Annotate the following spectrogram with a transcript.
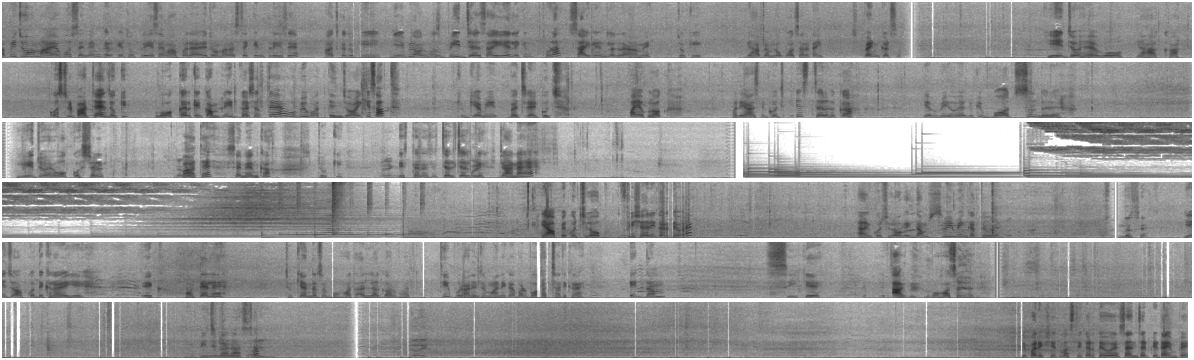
अभी जो हम आए वो सेनन करके जो प्लेस है वहाँ पर आए जो हमारा सेकंड प्लेस है आज का जो कि ये भी ऑलमोस्ट बीच जैसा ही है लेकिन थोड़ा साइलेंट लग रहा है हमें। जो कि यहाँ पे हम लोग बहुत सारा टाइम स्पेंड कर सकते ये जो है वो यहाँ का कोस्टल पाथ है जो कि वॉक करके कंप्लीट कर सकते हैं वो भी बहुत इन्जॉय के साथ। क्योंकि अभी बज रहा है कुछ फाइव ओ और यहाँ से कुछ इस तरह का ये व्यू है जो कि बहुत सुंदर है। ये जो है वो कोस्टल पाथ है। सनन का जो कि इस तरह से चल चल के जाना है। यहाँ पे कुछ लोग फिशरी करते हुए एंड कुछ लोग एकदम स्विमिंग करते हुए अंदर से? ये जो आपको दिख रहा है ये एक होटल है जो कि अंदर से बहुत अलग और बहुत ही पुराने ज़माने का है बट बहुत अच्छा दिख रहा है। एकदम सी के आगे बहुत सुंदर है। ये बीच का रास्ता ये परीक्षित मस्ती करते हुए सनसेट के टाइम पे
